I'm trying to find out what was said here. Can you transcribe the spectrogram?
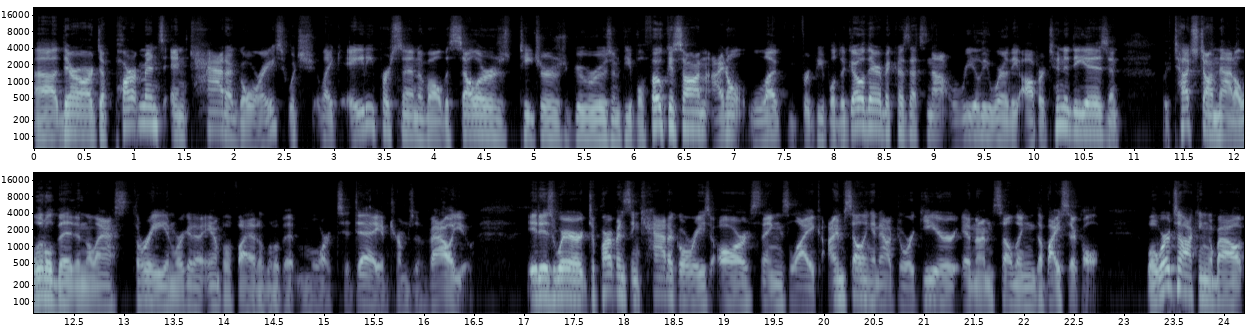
Uh, there are departments and categories, which like 80% of all the sellers, teachers, gurus, and people focus on. I don't love for people to go there because that's not really where the opportunity is. And we've touched on that a little bit in the last three, and we're going to amplify it a little bit more today in terms of value. It is where departments and categories are things like I'm selling an outdoor gear and I'm selling the bicycle. What we're talking about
